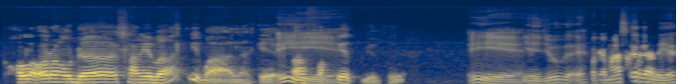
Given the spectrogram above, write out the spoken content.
Kalau orang udah sange banget gimana? Kayak ah Iya. fuck it gitu. Iya. Iya juga ya. Pakai masker kali ya.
